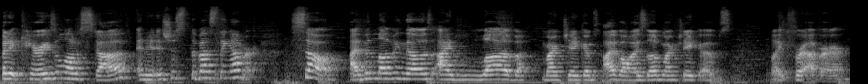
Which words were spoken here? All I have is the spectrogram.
but it carries a lot of stuff and it is just the best thing ever. So, I've been loving those. I love Marc Jacobs. I've always loved Marc Jacobs like forever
